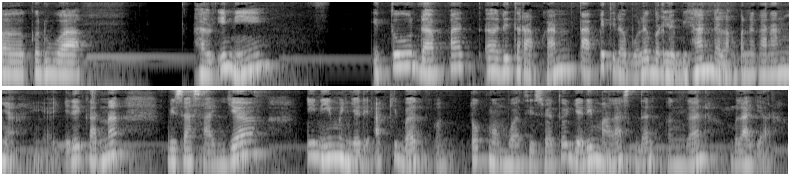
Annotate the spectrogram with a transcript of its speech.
uh, kedua hal ini itu dapat uh, diterapkan tapi tidak boleh berlebihan dalam penekanannya ya jadi karena bisa saja ini menjadi akibat untuk membuat siswa itu jadi malas dan enggan belajar.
